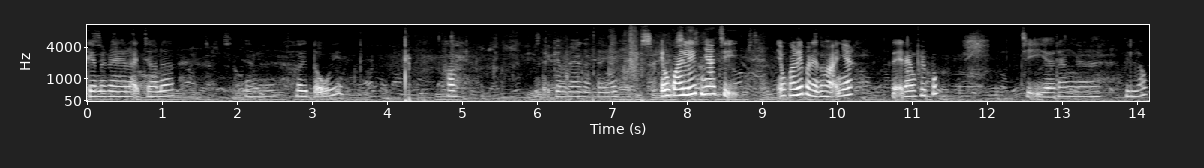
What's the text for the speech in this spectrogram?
camera lại cho nó, cho nó hơi tối. Thôi Để camera gần đây đây. Em quay clip nhá chị. Em quay clip bằng điện thoại nhá Để đăng Facebook. Chị à, đăng à, vlog.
